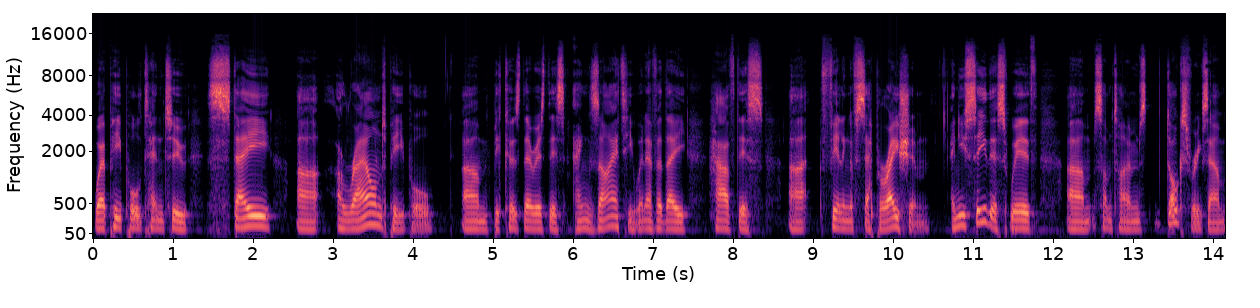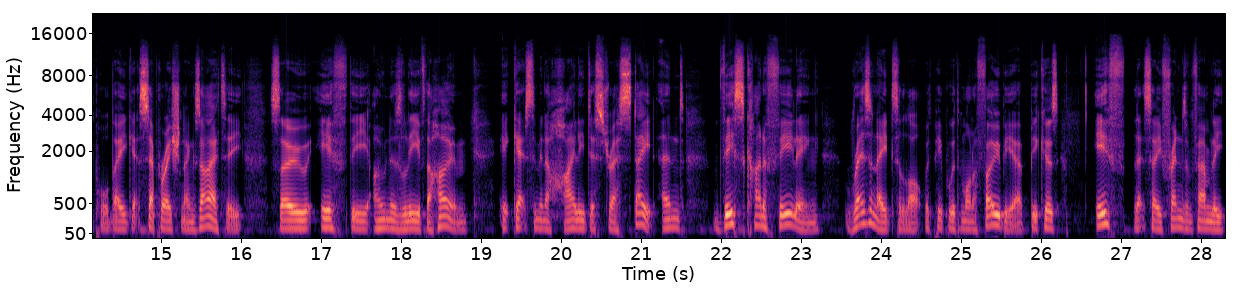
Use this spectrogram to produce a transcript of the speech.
where people tend to stay uh, around people um, because there is this anxiety whenever they have this uh, feeling of separation. And you see this with um, sometimes dogs, for example, they get separation anxiety. So if the owners leave the home, it gets them in a highly distressed state. And this kind of feeling resonates a lot with people with monophobia because if, let's say, friends and family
